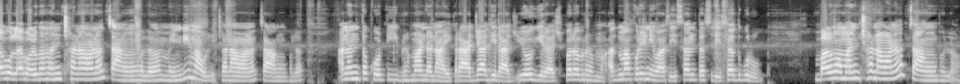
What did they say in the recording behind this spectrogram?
बोला बळूमामांच्या नावानं चांगलं. मेंढी माऊलीच्या नावानं चांगलं. अनंत कोटी ब्रह्मांड नायक राजाधिराज योगीराज परब्रह्म आदमापुरी निवासी संत श्री सद्गुरू. बाळूमामांच्या नावानं चांग भलं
